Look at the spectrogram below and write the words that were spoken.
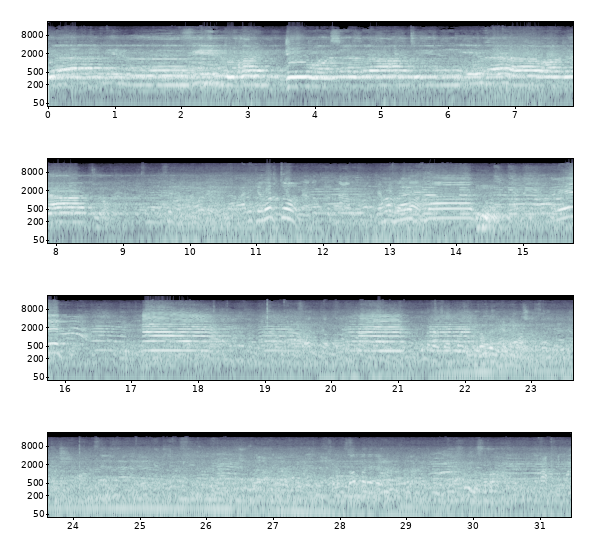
أيام في الحج وسبعة إذا رجعتم عليك يا دكتور يا دكتور نعم الله أكبر عليك. كل ما っぱいです。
